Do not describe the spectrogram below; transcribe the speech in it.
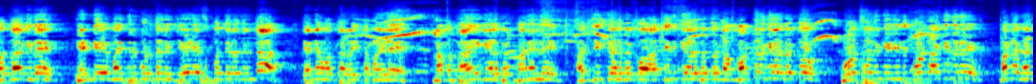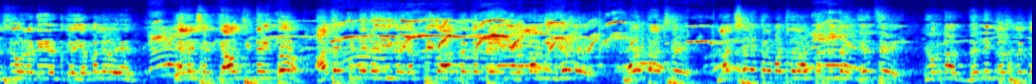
ಬದಲಾಗಿದೆ. ಎನ್ ಡಿ ಎ ಮೈತ್ರಿಕೂಟದಲ್ಲಿ ಜೆಡಿಎಸ್ ಬಂದಿರೋದ್ರಿಂದ ತೆನೆ ಹೊತ್ತ ರೈತ ಮಹಿಳೆ, ನಮ್ಮ ತಾಯಿಗೆ ಹೇಳ್ಬೇಕು ಮನೆಯಲ್ಲಿ, ಅಜ್ಜಿ ಕೇಳ್ಬೇಕು ಅಜ್ಜಿನ ಕೇಳ್ಬೇಕು, ನಮ್ಮ ಮಕ್ಕಳಿಗೆ ಹೇಳ್ಬೇಕು ಹೋದ್ಸಲಿ ನೀವು ಇದು ಕೋಟ್ ಹಾಕಿದಿರಿ ಮೊನ್ನೆ Reddy M L A election ಯಾವ ಚಿಹ್ನೆ ಇತ್ತು ಅದೇ ಚಿಹ್ನೆನೇ ಈಗ ಎಂ ಪಿಗೂ ಆಗ್ಬೇಕಂತ ಹೇಳಿ ನೀವೆಲ್ಲರಿಗೂ ಹೇಳಿ. ಓಟ್ ಹಾಕ್ಸಿ, ಲಕ್ಷಾಂತರ ಮತಗಳ ಅಂತರದಿಂದ ಗೆಲ್ಸಿ ಇವ್ರನ್ನ ಡೆಲ್ಲಿ ಕಳಿಸ್ಬೇಕು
